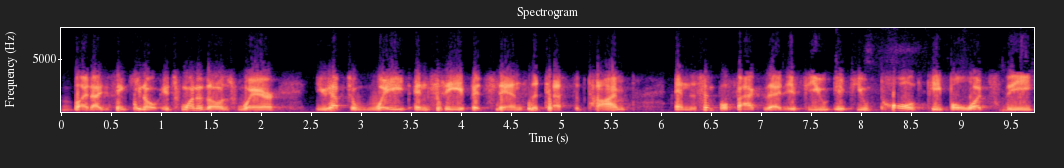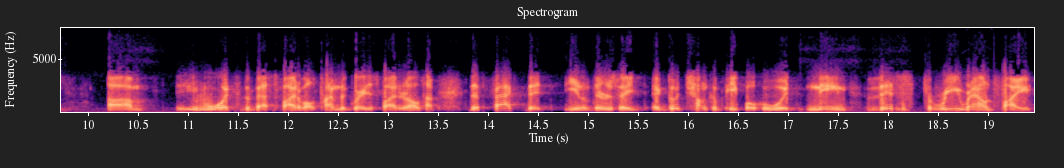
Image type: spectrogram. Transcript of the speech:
but I think you know it's one of those where you have to wait and see if it stands the test of time. And the simple fact that if you if you polled people, what's the um, what's the best fight of all time, the greatest fight of all time? The fact that you know there's a, a good chunk of people who would name this three round fight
